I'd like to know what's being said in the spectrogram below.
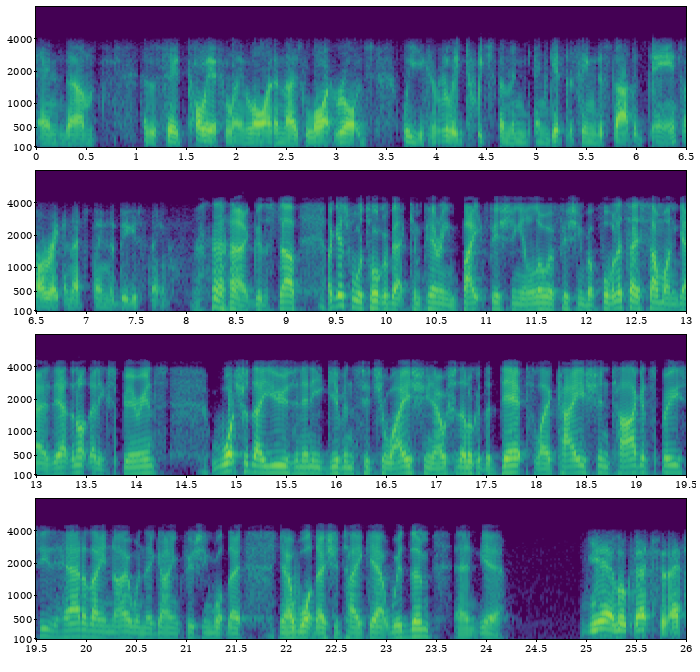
And um, as I said, polyethylene line and those light rods where you can really twitch them and, and get the thing to start to dance, I reckon that's been the biggest thing. Good stuff. I guess we'll talk about comparing bait fishing and lure fishing before. But let's say someone goes out, they're not that experienced. What should they use in any given situation? You know, should they look at the depth, location, target species? How do they know when they're going fishing what they, you know, what they should take out with them? And yeah. Yeah, look, that's that's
